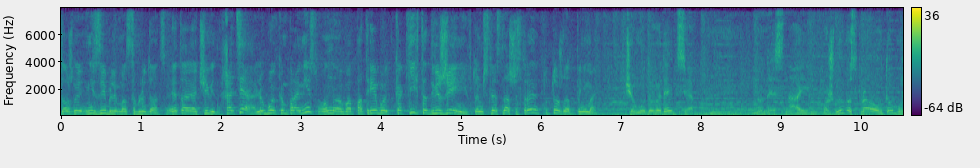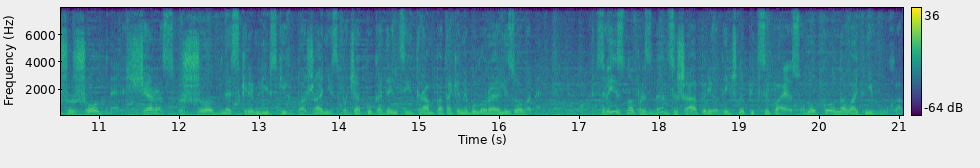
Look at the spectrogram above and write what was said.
должны незыблемо соблюдаться. Это очевидно. Хотя любой компромисс, он э, потребует каких-то движений, в том числе с нашей стороны, тут тоже надо понимать. Чому доведеться? Ну не знаю. Можливо, справа в тому, що жодне, ще раз, жодне з кремлівських бажань із початку каденції Трампа так і не було реалізоване. Звісно, президент США періодично підсипає солодкого на ватні вуха.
